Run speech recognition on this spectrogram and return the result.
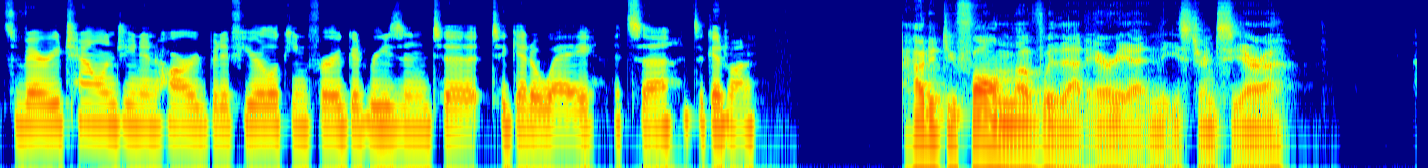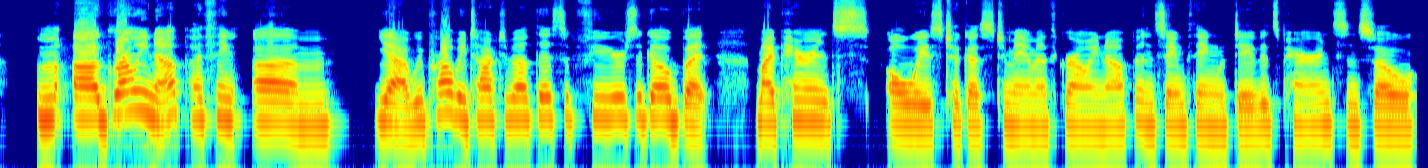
It's very challenging and hard, but if you're looking for a good reason to to get away, it's a it's a good one. how did you fall in love with that area in the Eastern Sierra? Uh, growing up, I think, um, yeah, we probably talked about this a few years ago, but my parents always took us to Mammoth growing up, and same thing with David's parents. And so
